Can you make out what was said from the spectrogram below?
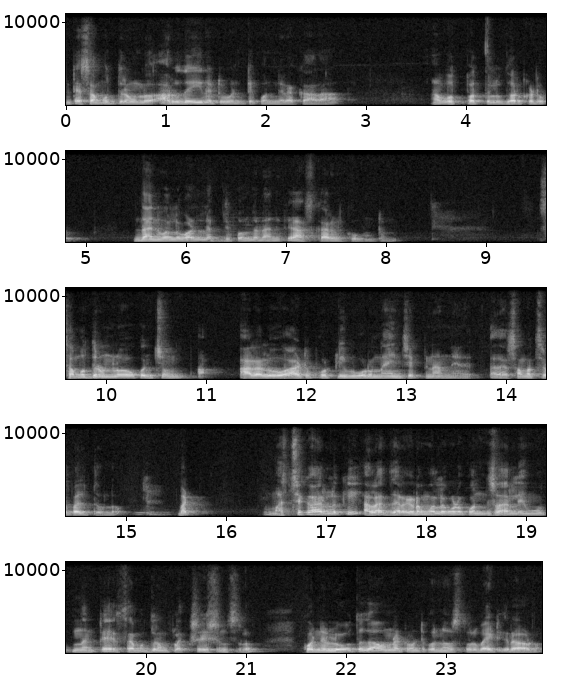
అంటే సముద్రంలో అరుదైనటువంటి కొన్ని రకాల ఉత్పత్తులు దొరకడం దానివల్ల వాళ్ళు లబ్ధి పొందడానికి ఆస్కారం ఎక్కువ ఉంటుంది. సముద్రంలో కొంచెం అలలు ఆటుపోట్లు ఇవి కూడా ఉన్నాయని చెప్పినాను నేను సంవత్సర ఫలితంలో. బట్ మత్స్యకారులకి అలా జరగడం వల్ల కూడా కొన్నిసార్లు ఏమవుతుందంటే సముద్రం ఫ్లక్చుయేషన్స్లో కొన్ని లోతుగా ఉన్నటువంటి కొన్ని వస్తువులు బయటికి రావడం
